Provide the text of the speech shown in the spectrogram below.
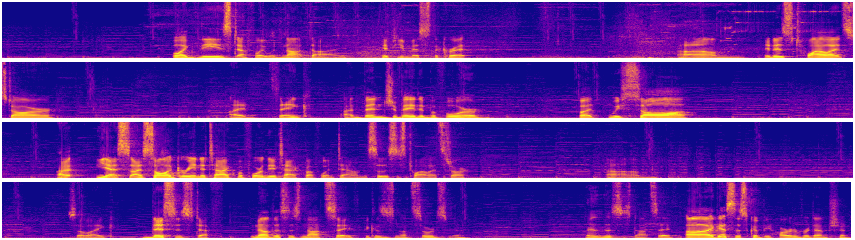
Like these definitely would not die if you miss the crit. Um it is Twilight Star. I think. I've been debated before. But we saw... I Yes, I saw a green attack before the attack buff went down, so this is Twilight Star. Um, so, like, this is def... No, this is not safe because it's not Swordsmith. This is not safe. Uh, I guess this could be Heart of Redemption.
